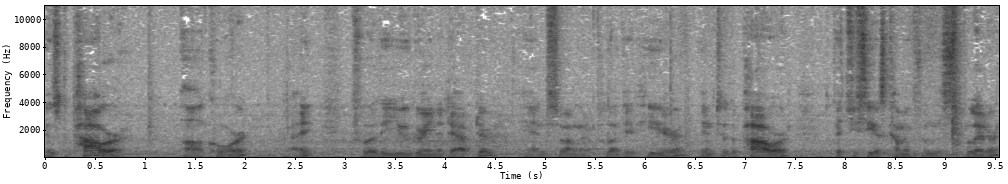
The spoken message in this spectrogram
is the power uh, cord, right, for the Ugreen adapter. And so I'm going to plug it here into the power that you see is coming from the splitter.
